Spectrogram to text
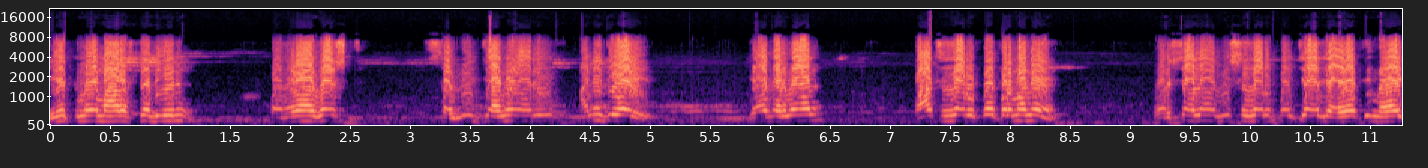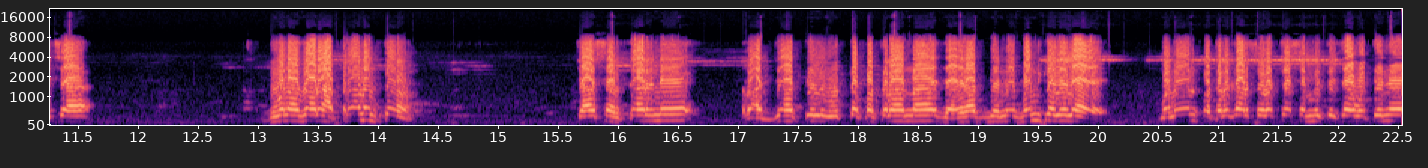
एक मे महाराष्ट्र दिन पंधरा ऑगस्ट सव्वीस जानेवारी आणि दिवाळी या दरम्यान पाच हजार रुपये प्रमाणे वर्षाला वीस हजार रुपयाच्या जाहिराती मिळायच्या. दोन हजार अठरा नंतर त्या सरकारने राज्यातील वृत्तपत्रांना जाहिरात देणे बंद केलेले आहे. म्हणून पत्रकार सुरक्षा समितीच्या वतीने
